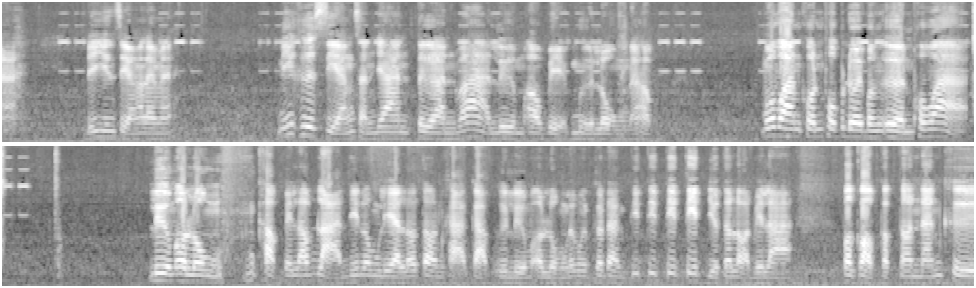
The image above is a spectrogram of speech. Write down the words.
อะได้ยินเสียงอะไรไหม นี่คือเสียงสัญญาณเตือนว่าลืมเอาเบรกมือลงนะครับ เมื่อวานค้นพบโดยบังเอิญเพราะว่า ลืมเอาลงขับไปรับหลานที่โรงเรียน แล้วตอนขากลับคือลืมเอาลง แล้วมันก็ดังติดติดติดติดอยู่ตลอดเวลาประกอบกับตอนนั้นคือ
